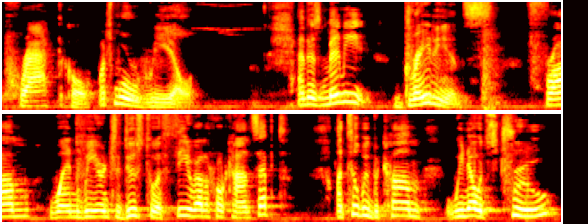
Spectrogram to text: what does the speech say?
practical, much more real. And there's many gradients from when we are introduced to a theoretical concept until we become, we know it's true,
